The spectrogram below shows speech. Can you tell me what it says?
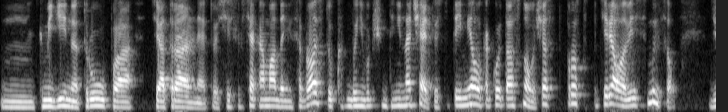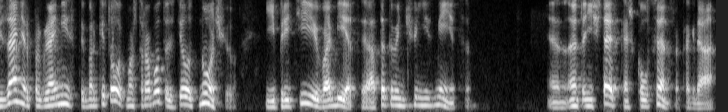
комедийная трупа, театральная. То есть, если вся команда не собралась, то как бы, в общем-то, не начать. То есть, это имело какую-то основу. Сейчас это просто потеряло весь смысл. Дизайнер, программист и маркетолог может работу сделать ночью и прийти в обед. От этого ничего не изменится. Э, это не считается, конечно, колл-центр, когда,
